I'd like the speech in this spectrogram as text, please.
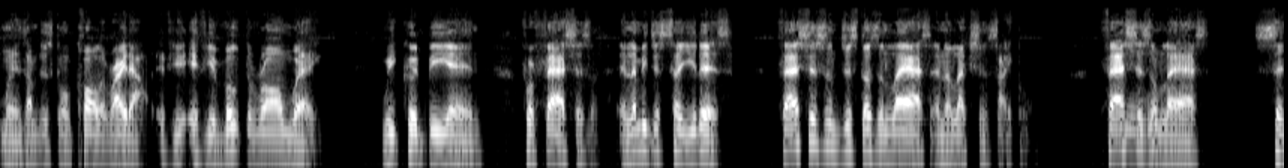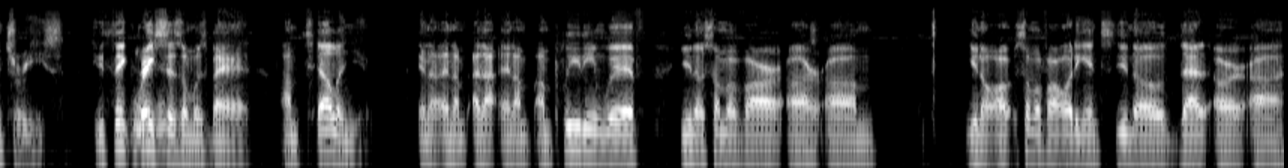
wins, I'm just gonna call it right out. If you if you vote the wrong way, we could be in for fascism. And let me just tell you this: fascism just doesn't last an election cycle. Fascism mm-hmm. lasts centuries. You think mm-hmm. racism was bad? I'm telling you, and I, and I'm and, I, and I'm I'm pleading with you know some of our our um you know, uh, some of our audience, you know, that are uh,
